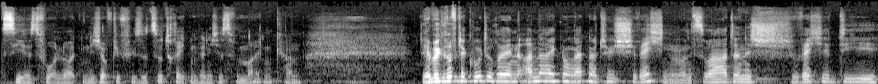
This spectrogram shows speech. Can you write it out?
ziehe es vor, Leuten nicht auf die Füße zu treten, wenn ich es vermeiden kann. Der Begriff der kulturellen Aneignung hat natürlich Schwächen. Und zwar hat er eine Schwäche, die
